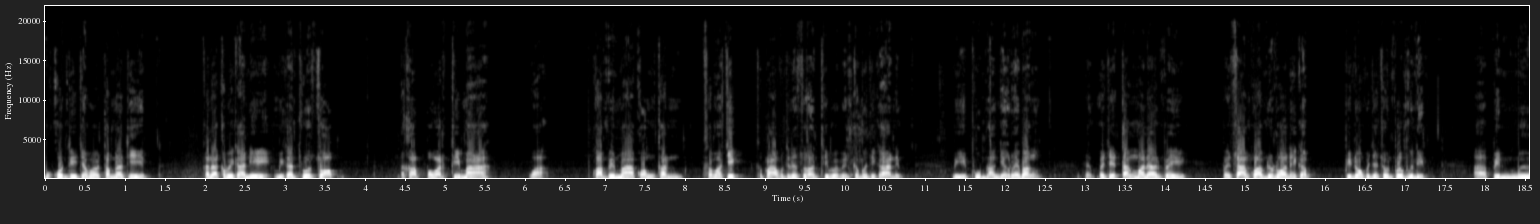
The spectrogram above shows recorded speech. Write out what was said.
บุคคลที่จะมาทำหน้าที่ คณะกรรมการนี้มีการตรวจสอบนะครับ ประวัติที่มาว่าความเป็นมาของท่านสมาชิกสภาผู้แทนราษฎรที่มาเป็นกรรมธิการนี่มีภูมิหลังอย่างไรบ้าง ไม่ใช่ตั้งมาแล้วไปไปสร้างความเดือดร้อนให้กับพี่น้องประชาชนเพิ่มขึ้นอีกอ่าเป็นมือ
